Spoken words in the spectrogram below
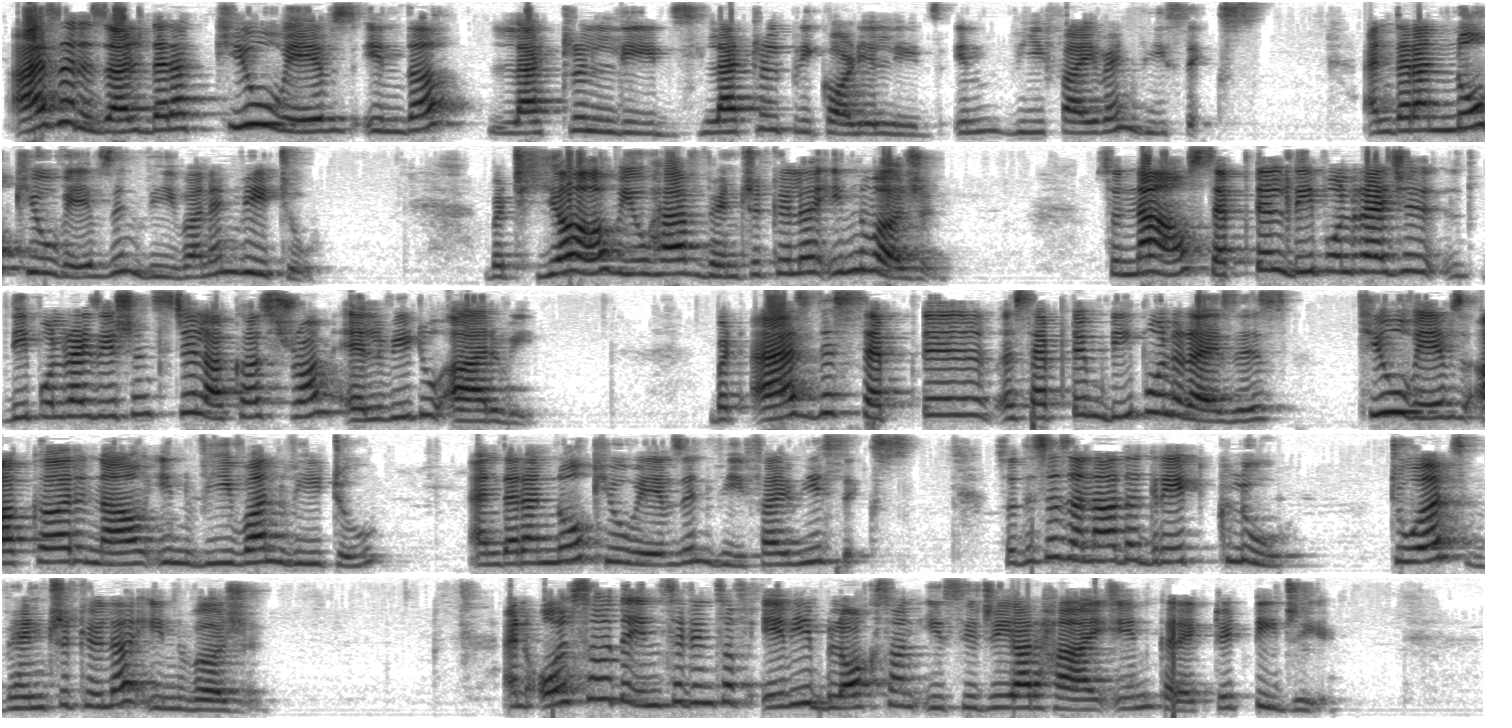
As a result, there are Q waves in the lateral leads, lateral precordial leads in V5 and V6 and there are no Q waves in V1 and V2. But here you have ventricular inversion. So now septal depolarization still occurs from LV to RV. But as the septal, uh, septum depolarizes, Q waves occur now in V1, V2 and there are no Q waves in V5, V6. So this is another great clue towards ventricular inversion. And also the incidence of AV blocks on ECG are high in corrected TGA.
